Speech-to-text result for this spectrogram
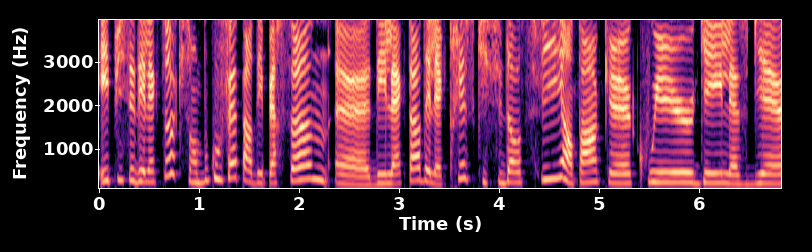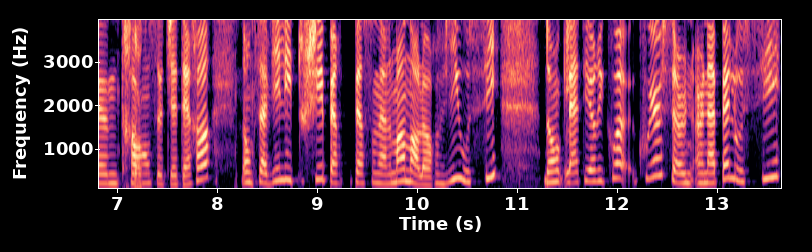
Et puis, c'est des lectures qui sont beaucoup faites par des personnes, euh, des lecteurs, des lectrices qui s'identifient en tant que queer, gay, lesbienne, trans, Donc, etc. Donc, ça vient les toucher per personnellement dans leur vie aussi. Donc, la théorie queer, c'est un, un appel aussi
